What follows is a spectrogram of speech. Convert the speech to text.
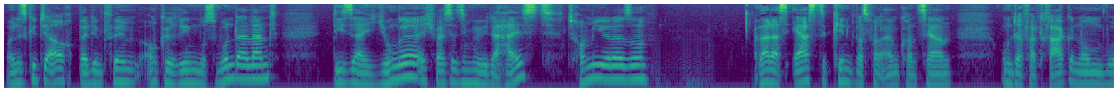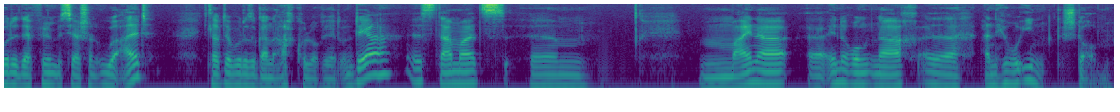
Und es gibt ja auch bei dem Film Onkel Remus Wunderland, dieser Junge, ich weiß jetzt nicht mehr, wie der heißt, Tommy oder so, war das erste Kind, was von einem Konzern unter Vertrag genommen wurde. Der Film ist ja schon uralt. Ich glaube, der wurde sogar nachkoloriert. Und der ist damals ähm, meiner Erinnerung nach äh, an Heroin gestorben.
